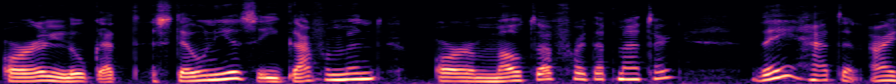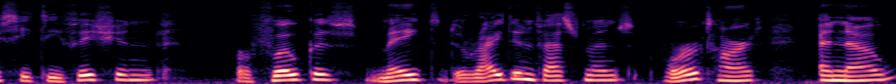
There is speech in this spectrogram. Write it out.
Or look at Estonia's e-government, or Malta for that matter. They had an ICT vision, were focused, made the right investments, worked hard, and now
